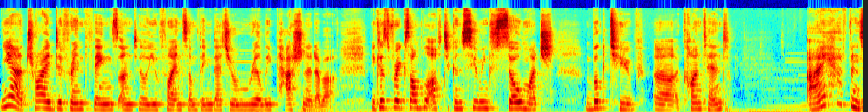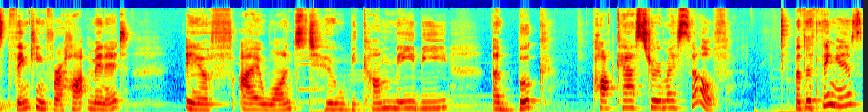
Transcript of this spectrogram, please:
yeah, try different things until you find something that you're really passionate about. Because, for example, after consuming so much booktube uh, content, I have been thinking for a hot minute if I want to become maybe a book podcaster myself. But the thing is,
